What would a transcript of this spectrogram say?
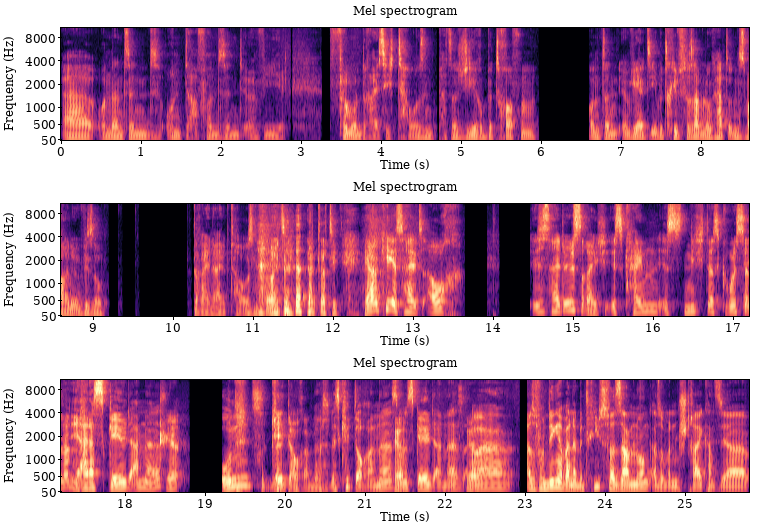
äh, und dann sind, und davon sind irgendwie 35.000 Passagiere betroffen und dann irgendwie als ihr Betriebsversammlung hat und es waren irgendwie so dreieinhalbtausend Leute. Da dachte ich, ja, okay, ist halt auch, ist halt Österreich, ist kein, ist nicht das größte Land. Ja, das Geld anders. Ja. Und Klingt auch anders. Das kickt auch anders Ja. und das Geld anders. Ja. Aber, also vom Ding her bei einer Betriebsversammlung, also bei einem Streik kannst du ja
